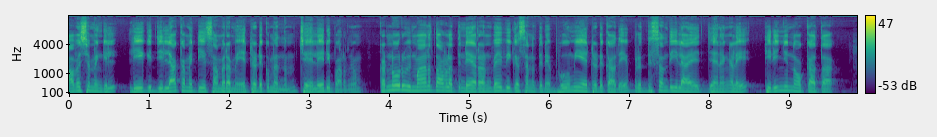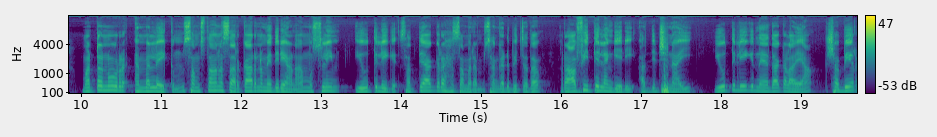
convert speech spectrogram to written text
ആവശ്യമെങ്കിൽ ലീഗ് ജില്ലാ കമ്മിറ്റി സമരം ഏറ്റെടുക്കുമെന്നും ചേലേരി പറഞ്ഞു. കണ്ണൂർ വിമാനത്താവളത്തിന്റെ റൺവേ വികസനത്തിന് ഭൂമി ഏറ്റെടുക്കാതെ പ്രതിസന്ധിയിലായ ജനങ്ങളെ തിരിഞ്ഞു നോക്കാത്ത മട്ടന്നൂർ എം എൽ എക്കും സംസ്ഥാന സർക്കാരിനുമെതിരെയാണ് മുസ്ലിം യൂത്ത് ലീഗ് സത്യാഗ്രഹ സമരം സംഘടിപ്പിച്ചത്. റാഫി തില്ലങ്കേരി അധ്യക്ഷനായി യൂത്ത് ലീഗ് നേതാക്കളായ Shabeer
